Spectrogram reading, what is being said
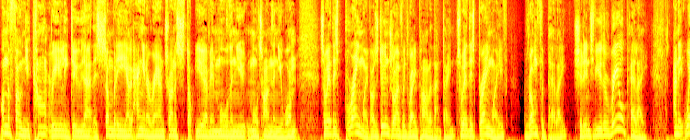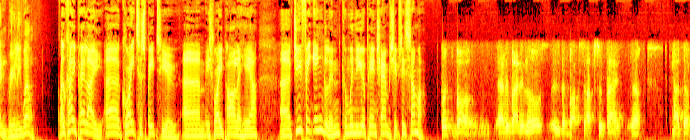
On the phone, you can't really do that. There's somebody hanging around trying to stop you having more than you more time than you want. So we had this brainwave. I was doing Drive with Ray Parlour that day. So we had this brainwave. Romford Pele should interview the real Pele, and it went really well. Okay, Pele, uh, great to speak to you. Um, it's Ray Parlour here. Uh, do you think England can win the European Championships this summer? football, everybody knows is the box of surprise, you know. But of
